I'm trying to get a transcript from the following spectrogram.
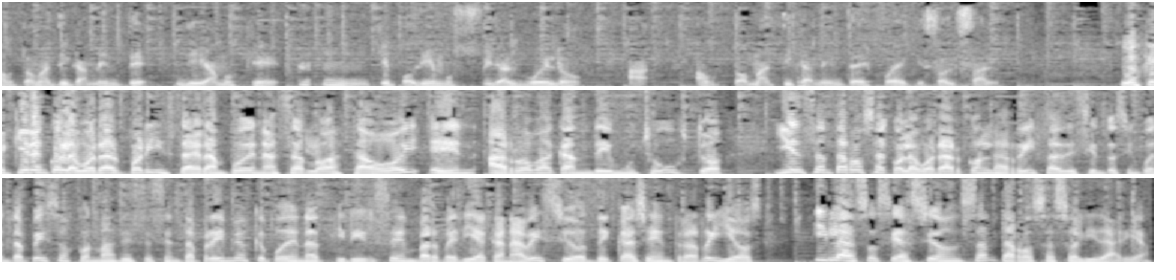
automáticamente digamos que, que podríamos subir al vuelo automáticamente después de que Sol salga. Los que quieren colaborar por Instagram pueden hacerlo hasta hoy en arroba candé mucho gusto y en Santa Rosa colaborar con la rifa de 150 pesos con más de 60 premios que pueden adquirirse en Barbería Canavesio de calle Entre Ríos y la Asociación Santa Rosa Solidaria.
